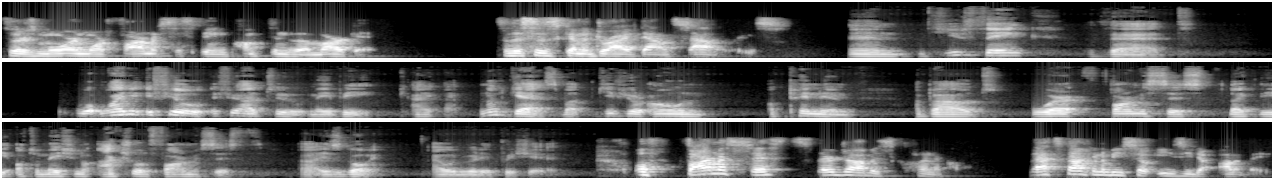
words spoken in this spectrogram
So there's more and more pharmacists being pumped into the market. So this is going to drive down salaries. And do you think that why do you, if you if you had to maybe I, not guess, but give your own opinion about where pharmacists, like the automation of actual pharmacists, uh, is going. I would really appreciate it. Well, pharmacists, their job is clinical. That's not going to be so easy to automate.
